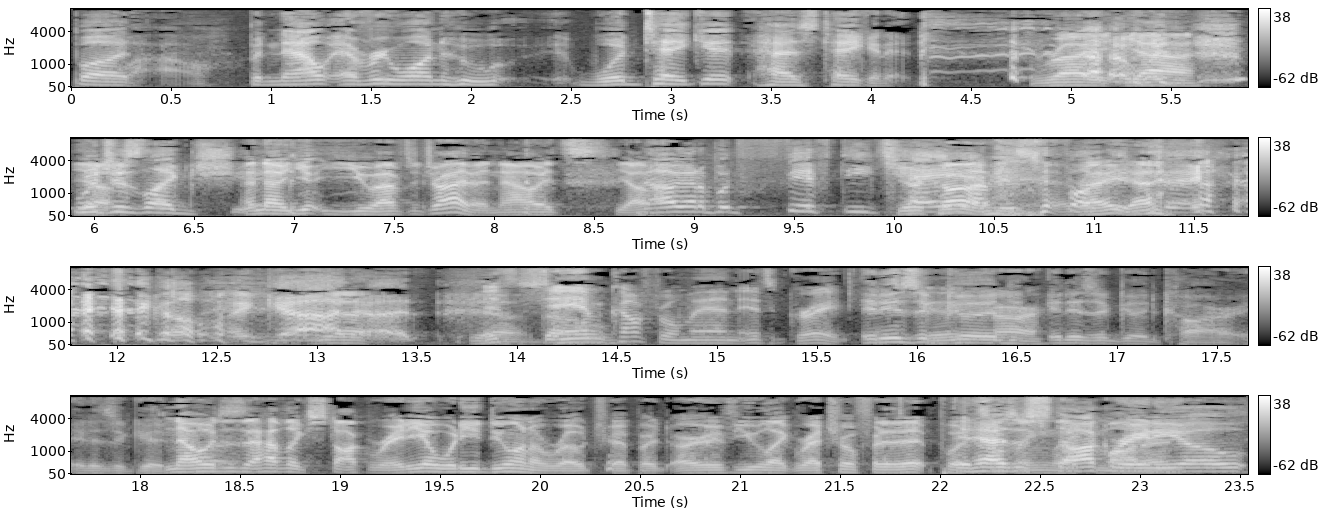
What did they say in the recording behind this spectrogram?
But Wow. but now everyone who would take it has taken it. Right. Yeah. which, yeah. which is like shit. And now you you have to drive it. Now it's yeah. now I got to put fifty k on this fucking right? Yeah. thing. Like, oh my god. Yeah. man. It's So- damn comfortable, man. It's great. It It's is a good. car. It is a good car. It is a good. Now car. does it have like stock radio? What do you do on a road trip? Or, or if you like retrofitted it, put It has a stock like, radio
